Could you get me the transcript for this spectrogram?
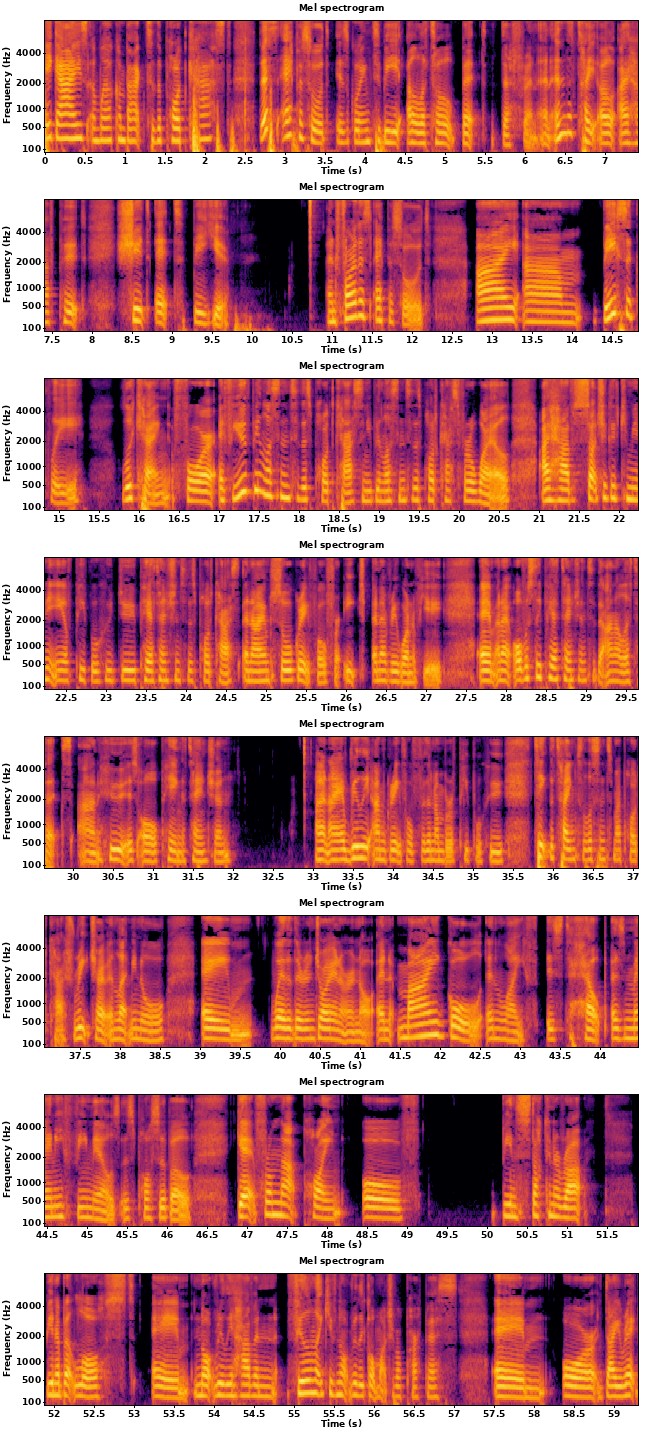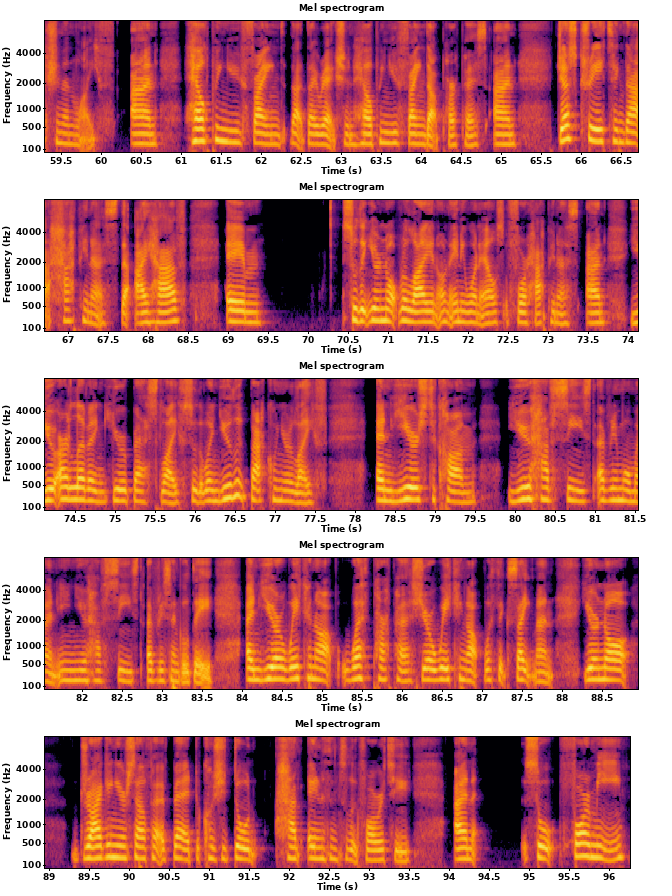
Hey guys, and welcome back to the podcast. This episode is going to be a little bit different, and in the title, I have put Should It Be You? And for this episode, I am basically looking for if you've been listening to this podcast and you've been listening to this podcast for a while i have such a good community of people who do pay attention to this podcast and i am so grateful for each and every one of you. Um, and i obviously pay attention to the analytics and who is all paying attention. And I really am grateful for the number of people who take the time to listen to my podcast, reach out and let me know um, whether they're enjoying it or not. And my goal in life is to help as many females as possible get from that point of being stuck in a rut, being a bit lost, um, not really having, feeling like you've not really got much of a purpose um, or direction in life and helping you find that direction, helping you find that purpose, and just creating that happiness that I have. Um, so that you're not relying on anyone else for happiness and you are living your best life so that when you look back on your life in years to come you have seized every moment and you have seized every single day and you're waking up with purpose you're waking up with excitement you're not dragging yourself out of bed because you don't have anything to look forward to. And so for me,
